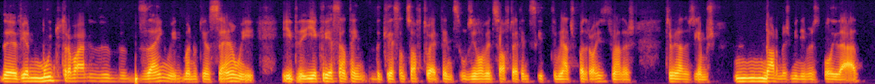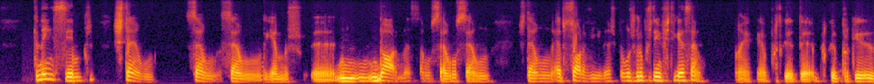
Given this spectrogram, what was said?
de haver muito trabalho de, de, desenho e de manutenção e, e, de, e, a criação tem, de criação de software, tem, o desenvolvimento de software tem de seguir determinados padrões, determinadas, determinadas, digamos, normas mínimas de qualidade, que nem sempre estão, são, são digamos, uh, normas, são, são, são, estão absorvidas pelos grupos de investigação. Não é? porque, porque, porque,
